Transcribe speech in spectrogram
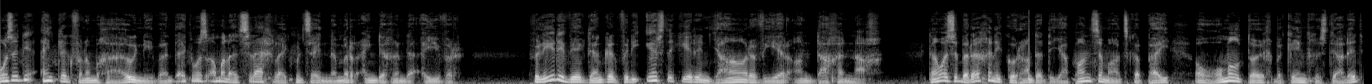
Ons het nie eintlik van hom gehou nie, want hy het ons almal uit sleg gelyk met sy nimmer eindigende ywer. Verlede week dink ek vir die eerste keer in jare weer aan dag en nag. Daar was 'n berig in die koerant dat die Japanse maatskappy 'n hommeltuig bekend gestel het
